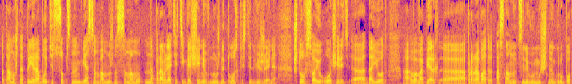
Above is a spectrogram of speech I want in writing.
Потому что при работе с собственным весом вам нужно самому направлять отягощение в нужной плоскости движения, что в свою очередь э, дает, э, во-первых, э, прорабатывает основную целевую мышечную группу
